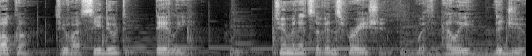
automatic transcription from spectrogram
Welcome to Hasidut Daily, two minutes of inspiration with Eli the Jew.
